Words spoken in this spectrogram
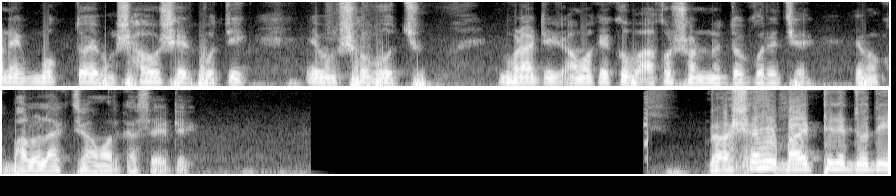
অনেক মুক্ত এবং সাহসের প্রতীক এবং সবুজ ঘোড়াটি আমাকে খুব আকর্ষণিত করেছে। এবং খুব ভালো লাগছে আমার কাছে এটি রাজশাহীর বাইরে থেকে যদি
